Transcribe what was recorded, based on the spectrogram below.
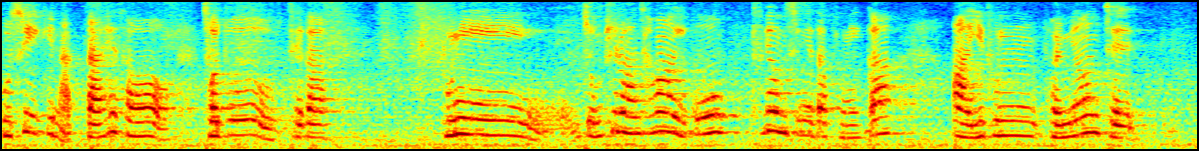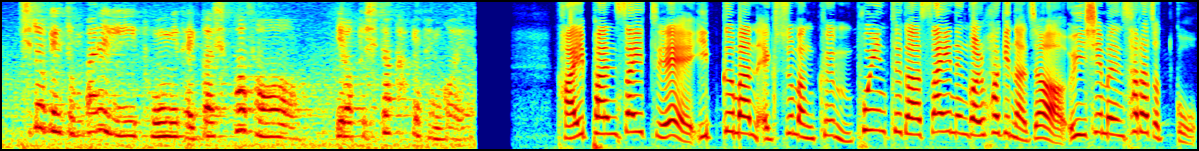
고수익이 났다 해서 저도 제가 돈이 좀 필요한 상황이고 투병 중이다 보니까 아, 이 돈을 벌면 제 치료에 좀 빨리 도움이 될까 싶어서 이렇게 시작하게 된 거예요. 가입한 사이트에 입금한 액수만큼 포인트가 쌓이는 걸 확인하자 의심은 사라졌고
